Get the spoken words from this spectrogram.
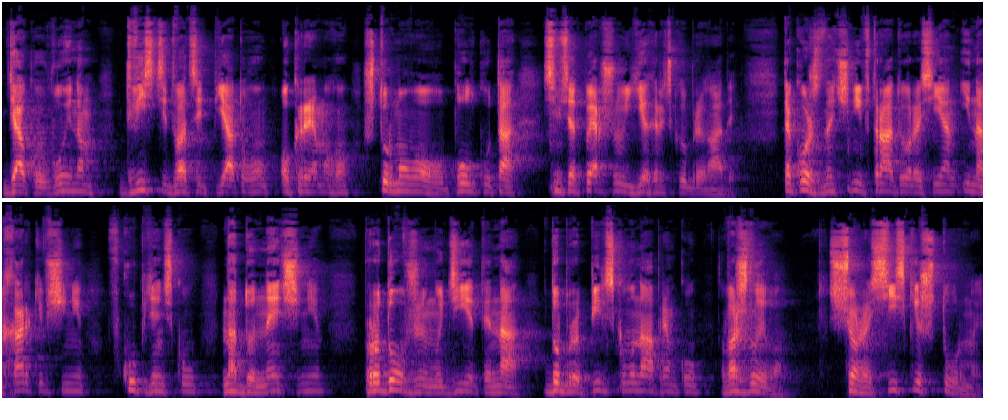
Дякую воїнам 225-го окремого штурмового полку та 71-ї єгерської бригади. Також значні втрати у росіян і на Харківщині, в Куп'янську, на Донеччині. Продовжуємо діяти на Добропільському напрямку. Важливо, що російські штурми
